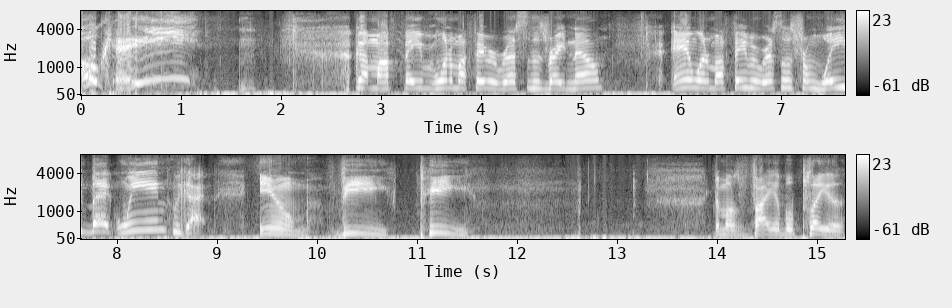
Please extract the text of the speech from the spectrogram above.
Okay. Got my favorite, one of my favorite wrestlers right now, and one of my favorite wrestlers from way back when. We got MVP, the most valuable player.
